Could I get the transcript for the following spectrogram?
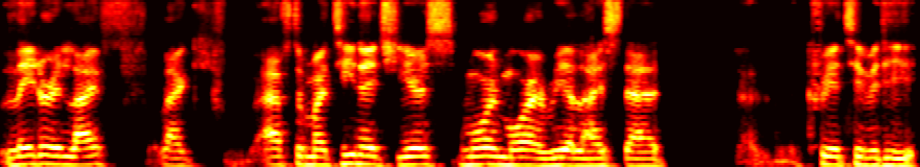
later in life, like after my teenage years, more and more I realized that uh, creativity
